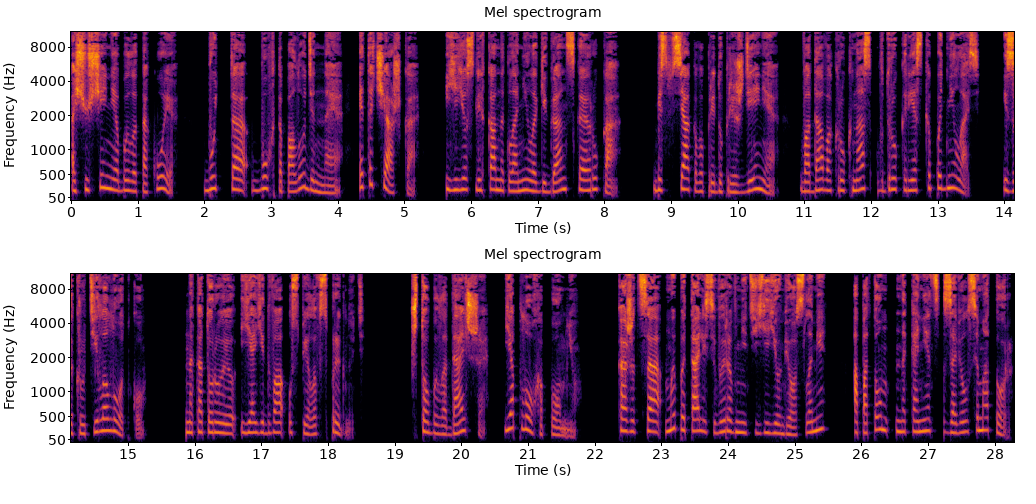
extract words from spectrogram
Ощущение было такое, будто бухта полуденная — это чашка, и ее слегка наклонила гигантская рука. Без всякого предупреждения вода вокруг нас вдруг резко поднялась и закрутила лодку, на которую я едва успела вспрыгнуть. Что было дальше, я плохо помню. Кажется, мы пытались выровнять ее веслами, а потом, наконец, завелся мотор,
